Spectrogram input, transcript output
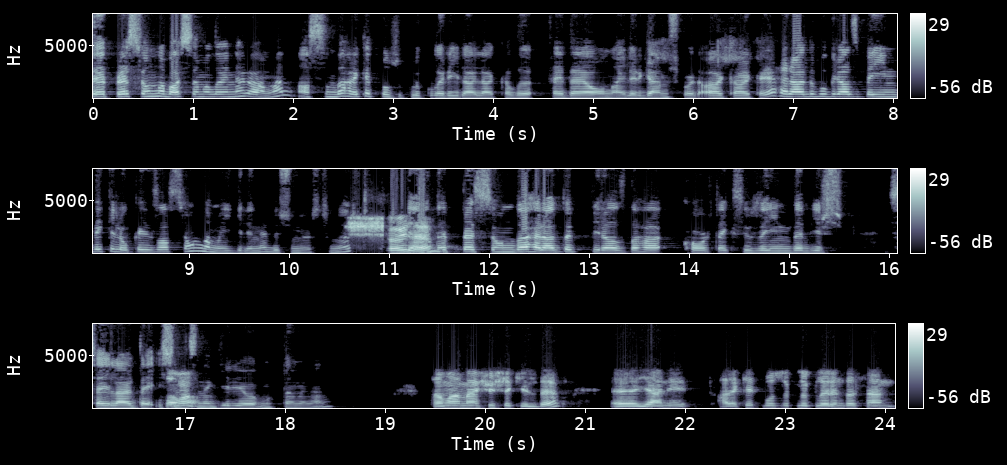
depresyonla başlamalarına rağmen aslında hareket bozukluklarıyla alakalı FDA onayları gelmiş böyle arka arkaya. Herhalde bu biraz beyindeki lokalizasyonla mı ilgili ne düşünürsünüz? Şöyle. Yani depresyonda herhalde biraz daha korteks yüzeyinde bir şeyler de işin tamam. içine giriyor muhtemelen. Tamamen şu şekilde. Ee, yani hareket bozukluklarında sen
